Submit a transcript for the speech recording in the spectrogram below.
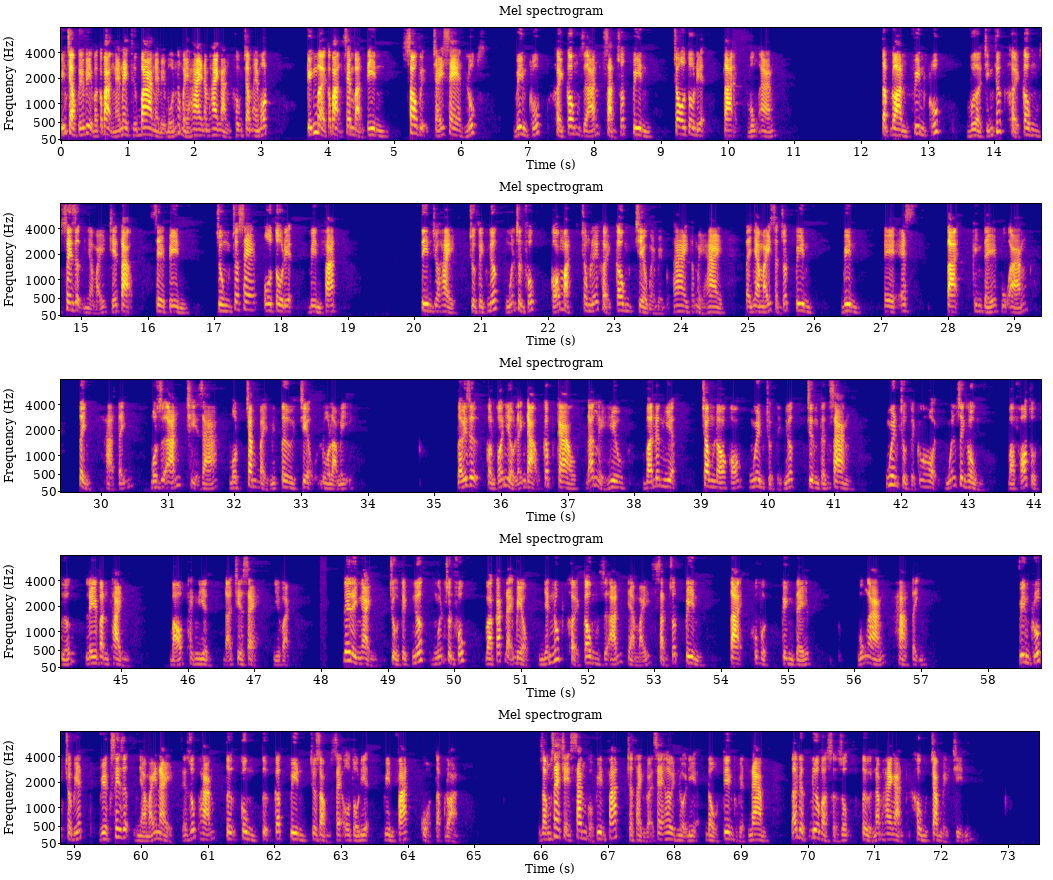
Kính chào quý vị và các bạn ngày hôm nay thứ ba ngày 14 tháng 12 năm 2021. Kính mời các bạn xem bản tin sau vụ cháy xe Lux, Vingroup khởi công dự án sản xuất pin cho ô tô điện tại Vũng Áng. Tập đoàn Vingroup vừa chính thức khởi công xây dựng nhà máy chế tạo xe pin dùng cho xe ô tô điện VinFast. Tin cho hay, Chủ tịch nước Nguyễn Xuân Phúc có mặt trong lễ khởi công chiều ngày 12 tháng 12 tại nhà máy sản xuất pin VinES tại Kinh tế Vũ Áng, tỉnh Hà Tĩnh, một dự án trị giá 174 triệu đô la Mỹ. Tới dự còn có nhiều lãnh đạo cấp cao đã nghỉ hưu và đương nhiệm, trong đó có nguyên Chủ tịch nước Trương Tấn Sang, nguyên Chủ tịch Quốc hội Nguyễn Sinh Hùng và Phó Thủ tướng Lê Văn Thành. Báo Thanh niên đã chia sẻ như vậy. Đây là hình ảnh Chủ tịch nước Nguyễn Xuân Phúc và các đại biểu nhấn nút khởi công dự án nhà máy sản xuất pin tại khu vực kinh tế Vũng Áng, Hà Tĩnh. Vingroup cho biết việc xây dựng nhà máy này sẽ giúp hãng tự cung tự cấp pin cho dòng xe ô tô điện VinFast của tập đoàn. Dòng xe chạy xăng của VinFast trở thành loại xe hơi nội địa đầu tiên của Việt Nam đã được đưa vào sử dụng từ năm 2019.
